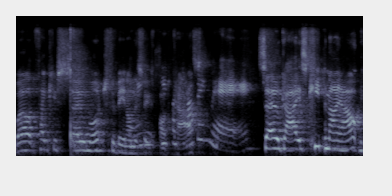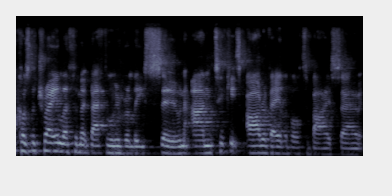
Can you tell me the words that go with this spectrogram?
Well, thank you so much for being on this Thank week's you for podcast. having me. So, guys, keep an eye out because the trailer for Macbeth will be released soon and tickets are available to buy. So,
